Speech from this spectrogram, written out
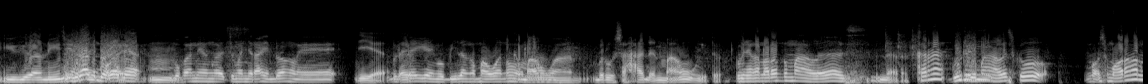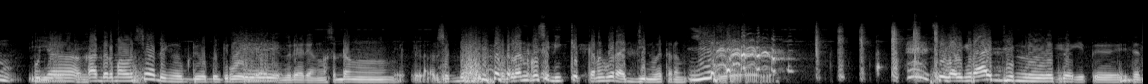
Iya ini. Sebenarnya bukannya Hmm. bukannya nggak cuma nyerahin doang le. Iya. Lagi yang gue bilang kemauan orang. kemauan berusaha dan mau gitu Kebanyakan orang tuh males. benar karena Gue juga males kok. Mau semua orang kan punya Iya sih. kadar malesnya ada yang gede gede. gue ada yang gede ada yang sedang sedang. kebetulan gue sedikit karena gue rajin banget orang Iya. si paling rajin lu gitu. gitu dan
